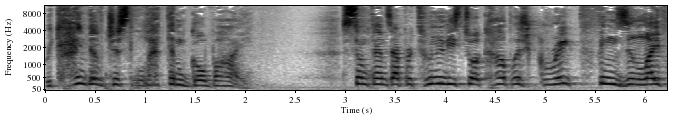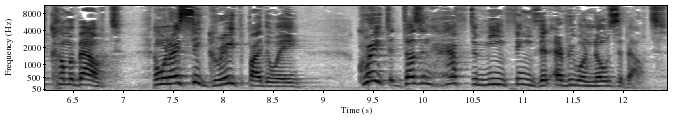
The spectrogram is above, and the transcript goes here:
we kind of just let them go by. Sometimes opportunities to accomplish great things in life come about. And when I say great, by the way, great doesn't have to mean things that everyone knows about.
